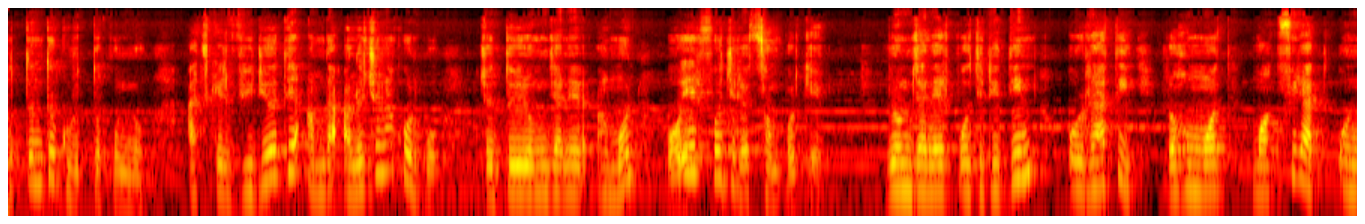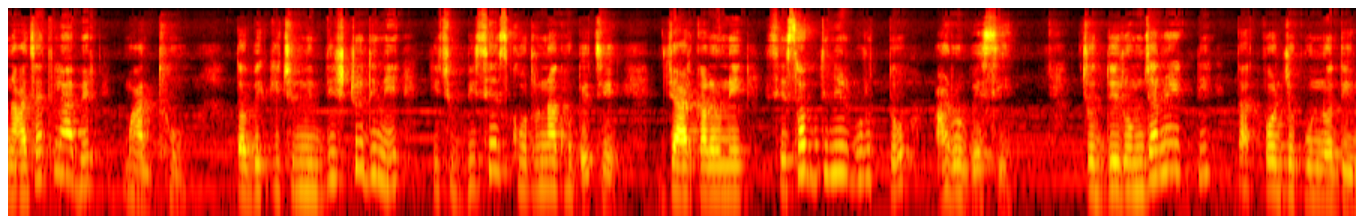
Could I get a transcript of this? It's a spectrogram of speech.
অত্যন্ত গুরুত্বপূর্ণ। আজকের ভিডিওতে আমরা আলোচনা করব চোদ্দোই রমজানের আমল ও এর ফজিলত সম্পর্কে। রমজানের প্রতিটি দিন ও রাতি রহমত মকফিরাত ও নাজাত লাভের মাধ্যম। তবে কিছু নির্দিষ্ট দিনে কিছু বিশেষ ঘটনা ঘটেছে, যার কারণে সেসব দিনের গুরুত্ব আরও বেশি। চোদ্দই রমজানও একটি তাৎপর্যপূর্ণ দিন।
